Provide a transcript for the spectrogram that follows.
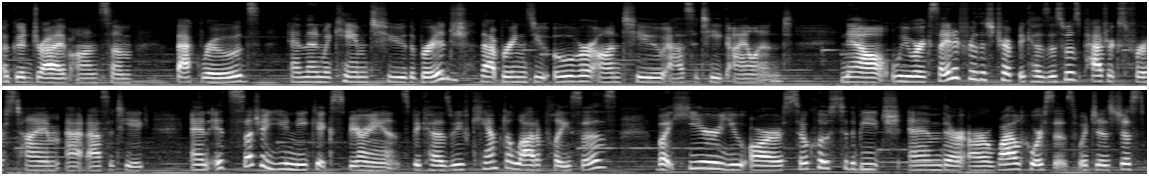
a good drive on some back roads. And then we came to the bridge that brings you over onto Assateague Island. Now, we were excited for this trip because this was Patrick's first time at Assateague, and it's such a unique experience because we've camped a lot of places, but here you are so close to the beach and there are wild horses, which is just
